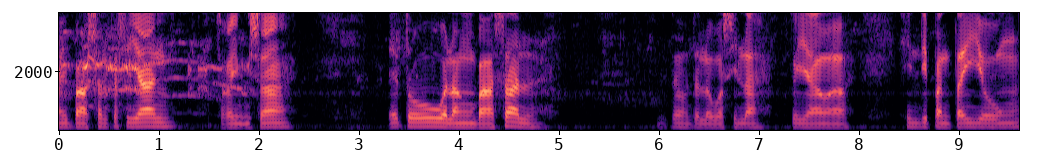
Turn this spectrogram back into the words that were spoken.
may basal kasi yan saka yung isa ito walang basal ito dalawa sila kaya ah, hindi pantay yung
